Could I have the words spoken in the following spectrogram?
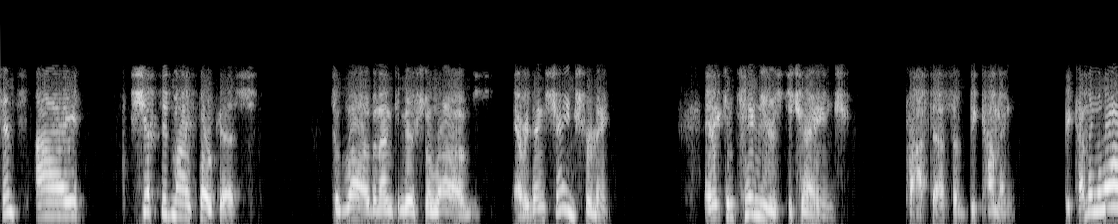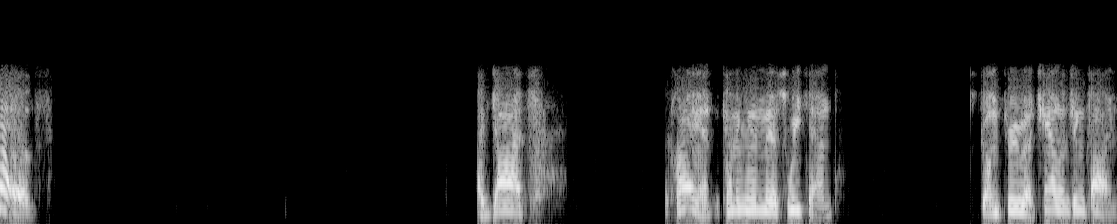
since I shifted my focus to love and unconditional love, everything's changed for me. And it continues to change. Process of becoming. Becoming love. I've got a client coming in this weekend going through a challenging time.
